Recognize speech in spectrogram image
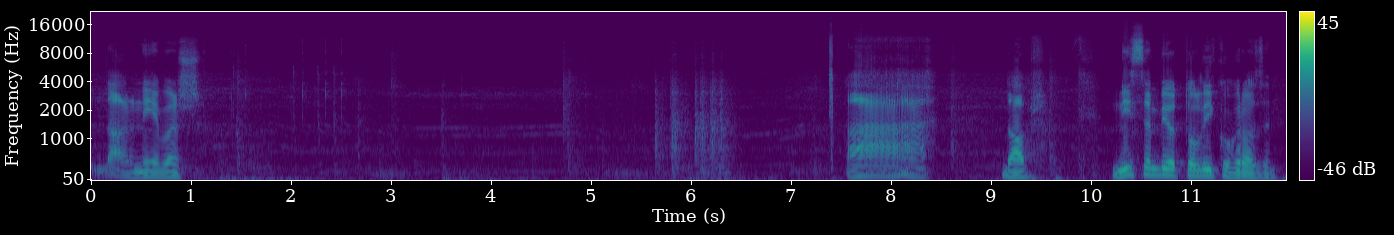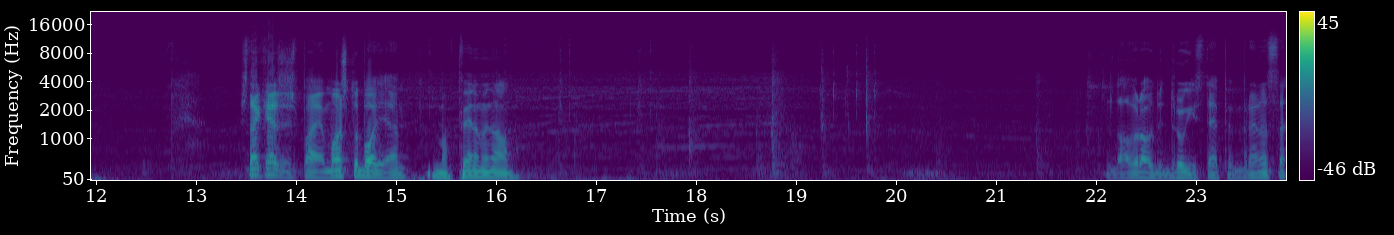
Dobro, nije baš... A, dobro. Nisam bio toliko grozan. Šta kažeš, Paja, može to bolje, a? Ma, fenomenalno. Dobro, ovde drugi stepen prenosa.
